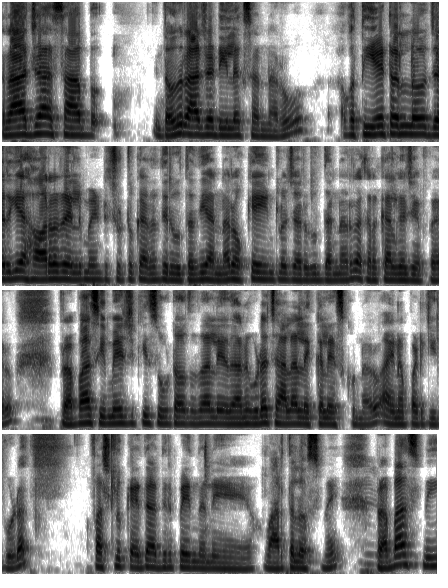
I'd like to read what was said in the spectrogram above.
రాజా సాబ్ ఇంతకుముందు రాజా డీలక్స్ అన్నారు. ఒక థియేటర్లో జరిగే హారర్ ఎలిమెంట్ చుట్టూ కథ తిరుగుతుంది అన్నారు. ఒకే ఇంట్లో జరుగుద్ది అన్నారు రకరకాలుగా చెప్పారు. ప్రభాస్ ఇమేజ్కి సూట్ అవుతుందా లేదా అని కూడా చాలా లెక్కలు వేసుకున్నారు అయినప్పటికీ కూడా. ఫస్ట్ లుక్ అయితే అదిరిపోయిందనే వార్తలు వస్తున్నాయి. ప్రభాస్ని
